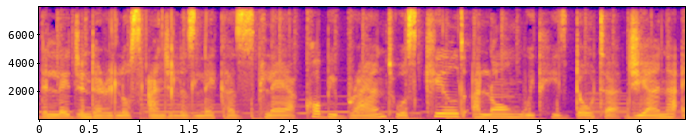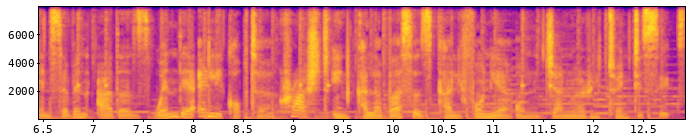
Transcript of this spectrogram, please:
The legendary Los Angeles Lakers player Kobe Bryant was killed along with his daughter Gianna and seven others when their helicopter crashed in Calabasas, California on January 26.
